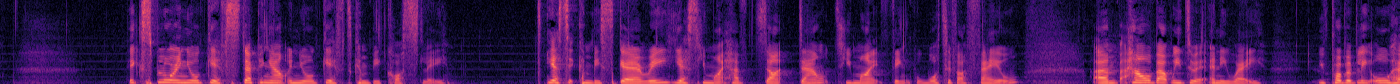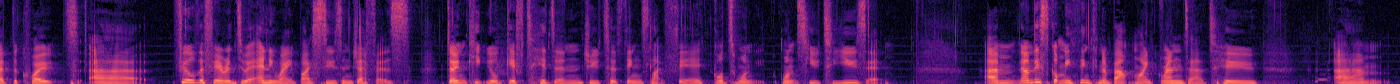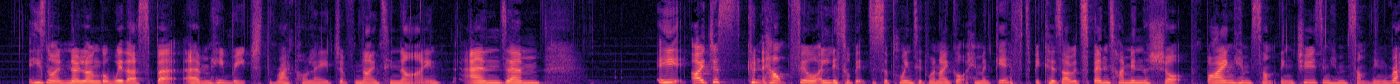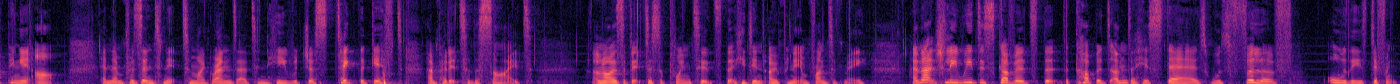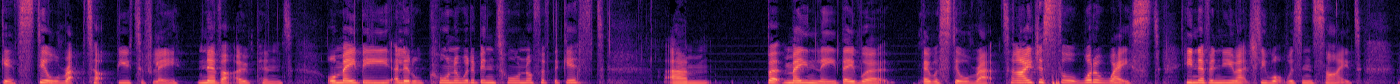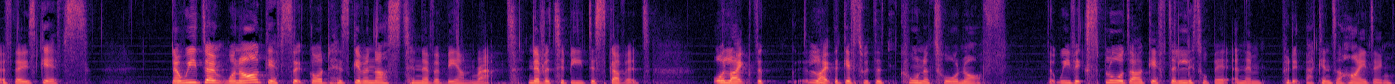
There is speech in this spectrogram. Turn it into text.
Exploring your gifts, stepping out in your gift can be costly. Yes, it can be scary. Yes, you might have doubt. You might think, well, what if I fail? Um, but how about we do it anyway? You've probably all heard the quote, uh, Feel the fear and do it anyway by Susan Jeffers. Don't keep your gift hidden due to things like fear. God want, wants you to use it. Um, now, this got me thinking about my granddad, who um, he's no, no longer with us, but um, he reached the ripe old age of 99. And um, he, I just couldn't help feel a little bit disappointed when I got him a gift because I would spend time in the shop buying him something, choosing him something, wrapping it up, and then presenting it to my granddad. And he would just take the gift and put it to the side. And I was a bit disappointed that he didn't open it in front of me. And actually, we discovered that the cupboard under his stairs was full of all these different gifts, still wrapped up beautifully, never opened. Or maybe a little corner would have been torn off of the gift. Um, but mainly they were they were still wrapped. And I just thought, what a waste. He never knew actually what was inside of those gifts. Now, we don't want our gifts that God has given us to never be unwrapped, never to be discovered, or like the, like the gifts with the corner torn off, that we've explored our gift a little bit and then put it back into hiding.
